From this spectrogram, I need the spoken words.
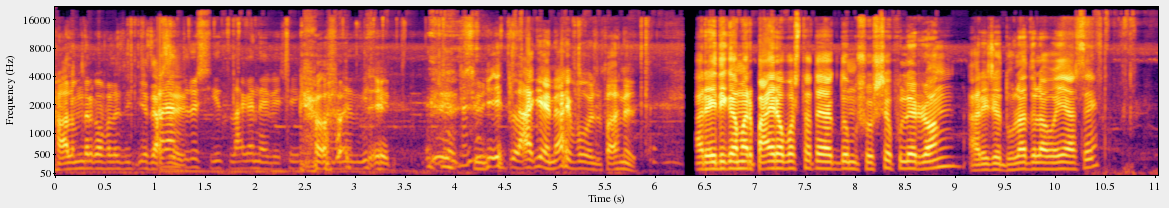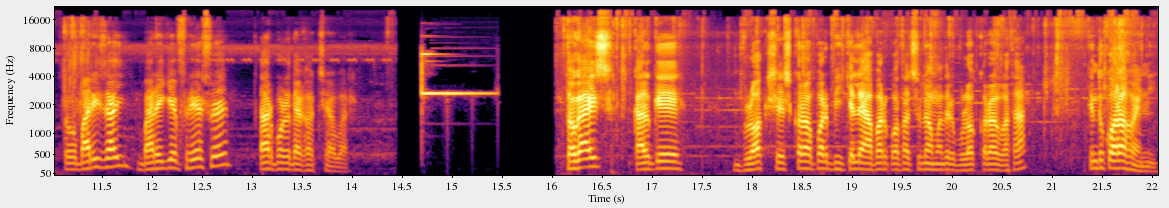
আলমদার কপালে কি আছে? শীত লাগে না বেশি। শীত লাগে না বল পানে। আর এইদিকে আমার পায়ের অবস্থাতে একদম সর্ষে ফুলের রং আর এই যে ধুলা ধুলা হয়ে আছে। তো বাড়ি যাই বাড়ি গিয়ে ফ্রেশ হয়ে তারপরে দেখা হচ্ছে আবার। তো গাইস কালকে ব্লগ শেষ করার পর বিকেলে আবার কথা ছিল আমাদের ব্লগ করার কথা। কিন্তু করা হয়নি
